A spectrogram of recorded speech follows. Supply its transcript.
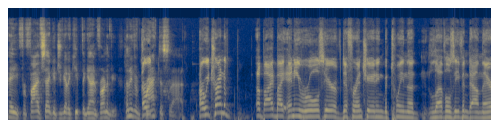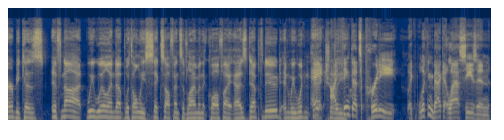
hey, for five seconds you've got to keep the guy in front of you. They don't even Are we- practice that. Are we trying to abide by any rules here of differentiating between the levels, even down there? Because if not, we will end up with only six offensive linemen that qualify as depth dude, and we wouldn't Hey, actually. I think that's pretty. Like looking back at last season,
